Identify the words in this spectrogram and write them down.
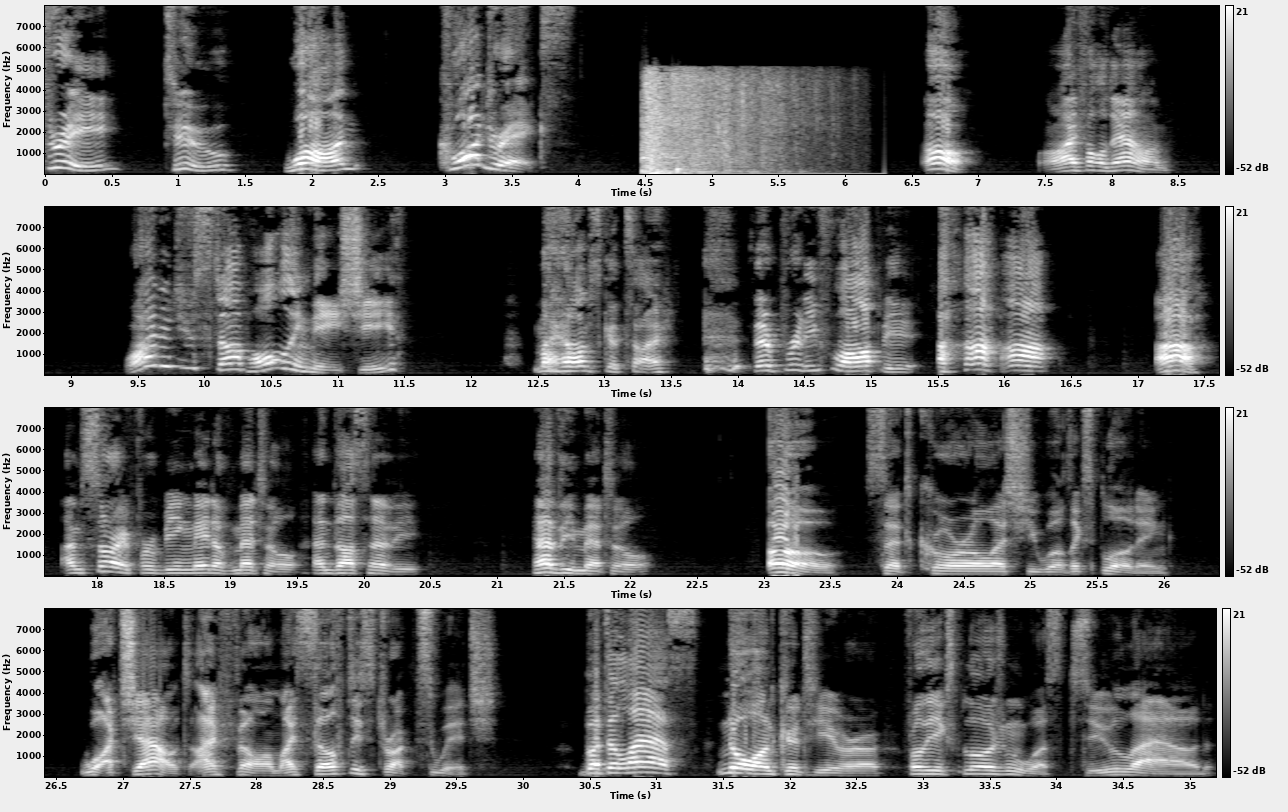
three, two, one, Quadrix! Oh, I fell down. Why did you stop holding me, Sheath? My arms got tired. They're pretty floppy. ah, I'm sorry for being made of metal and thus heavy. Heavy metal. Oh, said Coral as she was exploding. Watch out, I fell on my self-destruct switch. But alas, no one could hear her, for the explosion was too loud.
